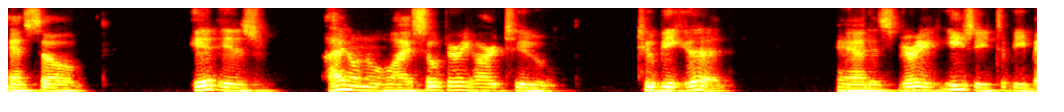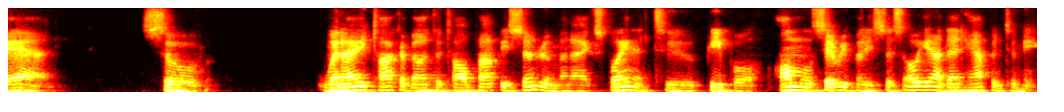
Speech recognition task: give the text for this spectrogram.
And so it is, I don't know why, so very hard to to be good. And it's very easy to be bad. So when I talk about the tall poppy syndrome and I explain it to people, almost everybody says, Oh, yeah, that happened to me.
